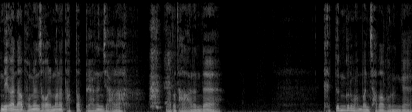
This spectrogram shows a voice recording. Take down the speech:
네가 나 보면서 얼마나 답답해하는지 알아. 나도 다 아는데 그 뜬구름 한번 잡아보는 게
